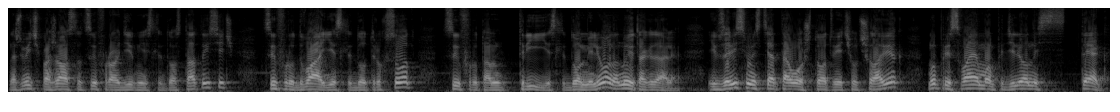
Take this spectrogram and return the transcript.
Нажмите, пожалуйста, цифру 1, если до 100 тысяч, цифру 2, если до 300, цифру там 3, если до миллиона, ну и так далее. И в зависимости от того, что ответил человек, мы присваиваем определенный тег,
